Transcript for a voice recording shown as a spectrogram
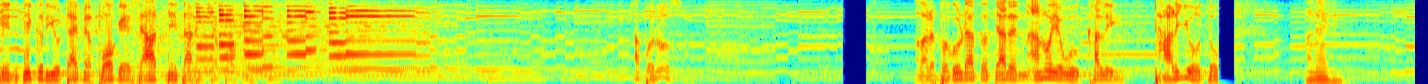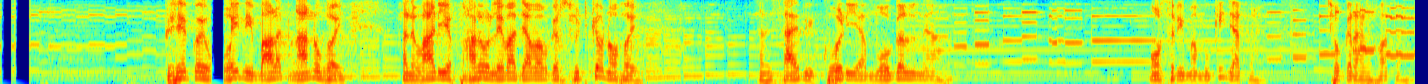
એની દીકરીઓ ટાઈમે પોગે છે, આજની તારીખે પોગે છે. આ ભરોસો. અમારે ભગુડા તો ત્યારે નાનું એવું ખાલી ઢાળિયું હતું. અને ઘરે કોઈ હોય નહીં બાળક નાનું હોય અને વાડીએ ભારો લેવા જવા વગર છૂટક્યો ન હોય. અને સાહેબ ઘોડિયા મોગલને ઓસરીમાં મૂકી જતા છોકરાને હોતા.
